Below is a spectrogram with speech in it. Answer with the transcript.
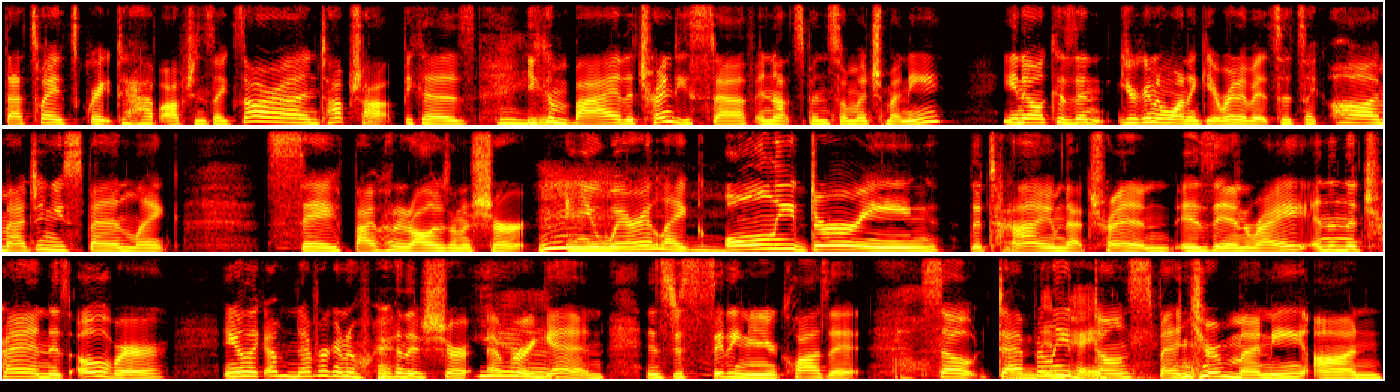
That's why it's great to have options like Zara and Topshop because you mm-hmm. can buy the trendy stuff and not spend so much money. You know, because then you're gonna want to get rid of it. So it's like, oh, imagine you spend like say $500 on a shirt and you wear it like mm. only during the time that trend is in, right? And then the trend is over and you're like, I'm never going to wear this shirt ever again. And it's just sitting in your closet. so definitely don't spend your money on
